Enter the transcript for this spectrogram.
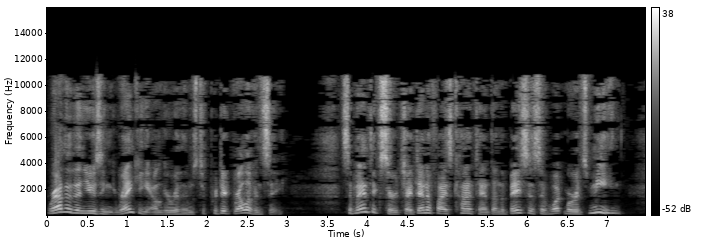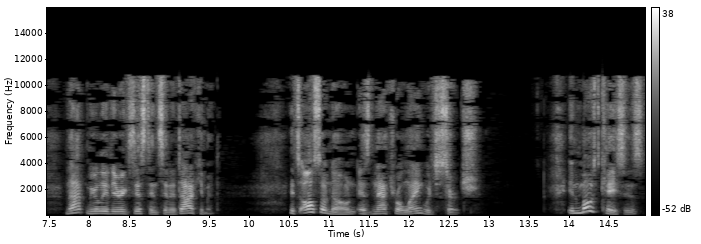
Rather than using ranking algorithms to predict relevancy, semantic search identifies content on the basis of what words mean, not merely their existence in a document, It's also known as natural language search. In most cases,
